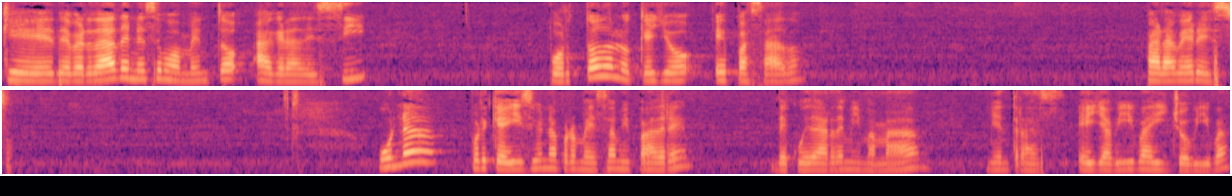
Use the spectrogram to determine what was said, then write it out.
que de verdad en ese momento agradecí por todo lo que yo he pasado para ver eso. Una, porque hice una promesa a mi padre de cuidar de mi mamá mientras ella viva y yo viva,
